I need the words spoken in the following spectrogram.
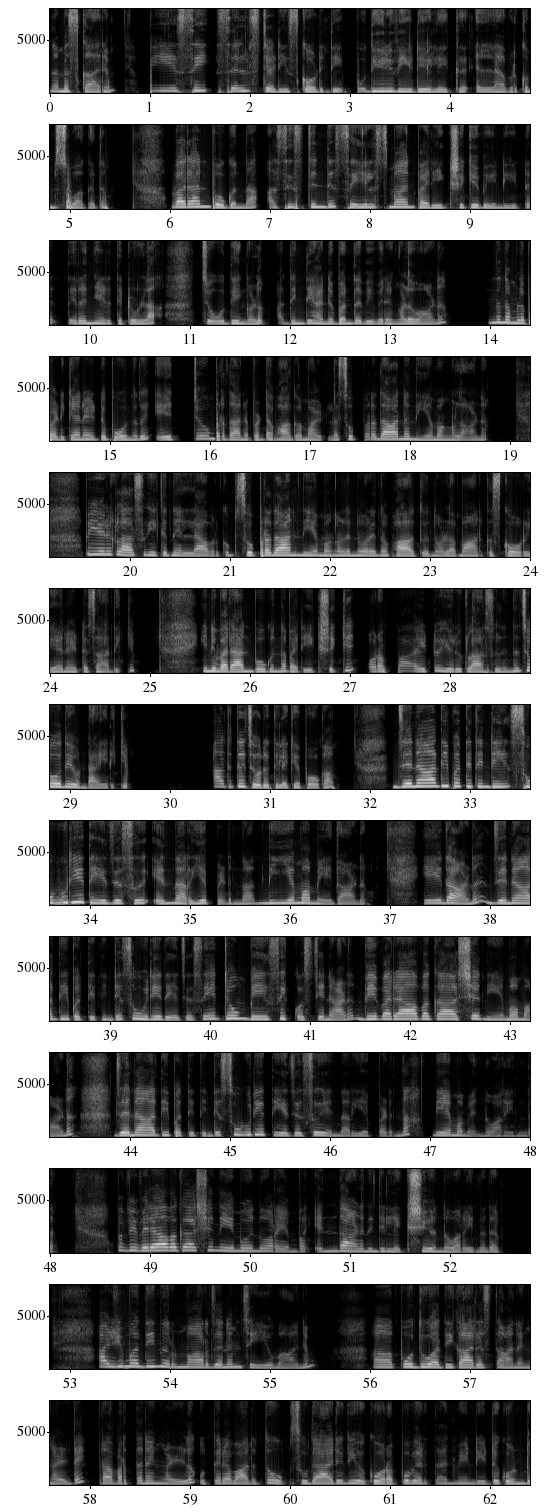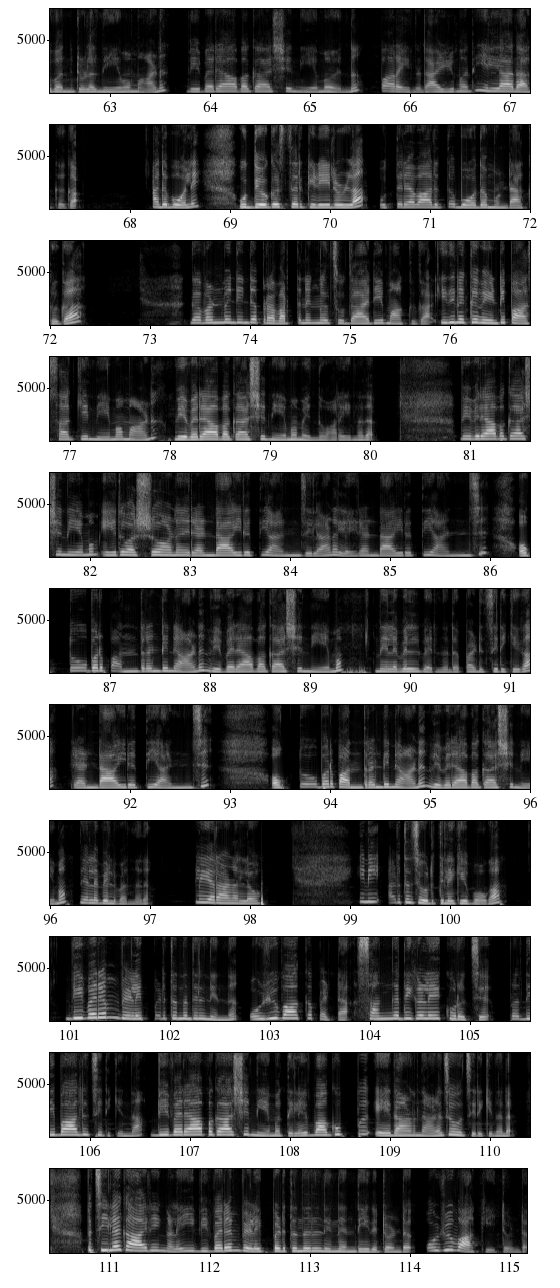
നമസ്കാരം. P S C self studies കോഡിന്റെ പുതിയൊരു വീഡിയോയിലേക്ക് എല്ലാവർക്കും സ്വാഗതം. വരാൻ പോകുന്ന അസിസ്റ്റന്റ് സെയിൽസ്മാൻ പരീക്ഷയ്ക്ക് വേണ്ടിയിട്ട് തിരഞ്ഞെടുത്തിട്ടുള്ള ചോദ്യങ്ങളും അതിന്റെ അനുബന്ധ വിവരങ്ങളുമാണ്. ഇന്ന് നമ്മൾ പഠിക്കാനായിട്ട് പോകുന്നത് ഏറ്റവും പ്രധാനപ്പെട്ട ഭാഗമായിട്ടുള്ള സുപ്രധാന നിയമങ്ങളാണ്. അപ്പോൾ ഈ ഒരു ക്ലാസ് കേൾക്കുന്ന എല്ലാവർക്കും സുപ്രധാന നിയമങ്ങൾ എന്ന് പറയുന്ന ഭാഗത്തു നിന്നുള്ള മാർക്ക് സ്കോർ ചെയ്യാനായിട്ട് സാധിക്കും. ഇനി വരാൻ പോകുന്ന പരീക്ഷയ്ക്ക് ഉറപ്പായിട്ടും ഈ ഒരു ക്ലാസ്സിൽ നിന്ന് ചോദ്യം ഉണ്ടായിരിക്കും. ആദ്യത്തെ ചോദ്യത്തിലേക്ക് പോകാം. ജനാധിപത്യത്തിന്റെ സൂര്യ തേജസ് എന്നറിയപ്പെടുന്ന നിയമം ഏതാണ്? ഏതാണ് ജനാധിപത്യത്തിന്റെ സൂര്യ തേജസ്? ഏറ്റവും ബേസിക് ക്വസ്റ്റ്യൻ ആണ്. വിവരാവകാശ നിയമമാണ് ജനാധിപത്യത്തിന്റെ സൂര്യ തേജസ് എന്നറിയപ്പെടുന്ന നിയമം എന്ന് പറയുന്നത്. അപ്പോൾ വിവരാവകാശ നിയമം എന്ന് പറയുമ്പോൾ എന്താണ് ഇതിന്റെ ലക്ഷ്യം എന്ന് പറയുന്നത്? അഴിമതി നിർമ്മാർജനം ചെയ്യുവാനും പൊതു അധികാര സ്ഥാനങ്ങളുടെ പ്രവർത്തനങ്ങളിൽ ഉത്തരവാദിത്വവും സുതാര്യതയും ഒക്കെ ഉറപ്പുവരുത്താൻ വേണ്ടിയിട്ട് കൊണ്ടുവന്നിട്ടുള്ള നിയമമാണ് വിവരാവകാശ നിയമം എന്ന് പറയുന്നത്. അഴിമതി ഇല്ലാതാക്കുക. അതുപോലെ ഉദ്യോഗസ്ഥർക്കിടയിലുള്ള ഉത്തരവാദിത്വ ബോധമുണ്ടാക്കുക ഗവൺമെന്റിന്റെ പ്രവർത്തനങ്ങൾ സുതാര്യമാക്കുക. ഇതിനൊക്കെ വേണ്ടി പാസാക്കിയ നിയമമാണ് വിവരാവകാശ നിയമം എന്ന് പറയുന്നത്. വിവരാവകാശ നിയമം ഏത് വർഷമാണ്? രണ്ടായിരത്തി അഞ്ചിലാണല്ലേ രണ്ടായിരത്തി അഞ്ച് ഒക്ടോബർ പന്ത്രണ്ടിനാണ് വിവരാവകാശ നിയമം നിലവിൽ വരുന്നത്. പഠിച്ചിരിക്കുക. രണ്ടായിരത്തി അഞ്ച് ഒക്ടോബർ പന്ത്രണ്ടിനാണ് വിവരാവകാശ നിയമം നിലവിൽ വന്നത്. ക്ലിയർ ആണല്ലോ? ഇനി അടുത്ത ചോദ്യത്തിലേക്ക് പോകാം. വിവരം വെളിപ്പെടുത്തുന്നതിൽ നിന്ന് ഒഴിവാക്കപ്പെട്ട സംഗതികളെക്കുറിച്ച് പ്രതിപാദിച്ചിരിക്കുന്ന വിവരാവകാശ നിയമത്തിലെ വകുപ്പ് ഏതാണെന്നാണ് ചോദിച്ചിരിക്കുന്നത്. അപ്പോൾ ചില കാര്യങ്ങളെ ഈ വിവരം വെളിപ്പെടുത്തുന്നതിൽ നിന്ന് എന്ത് ചെയ്തിട്ടുണ്ട്? ഒഴിവാക്കിയിട്ടുണ്ട്.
